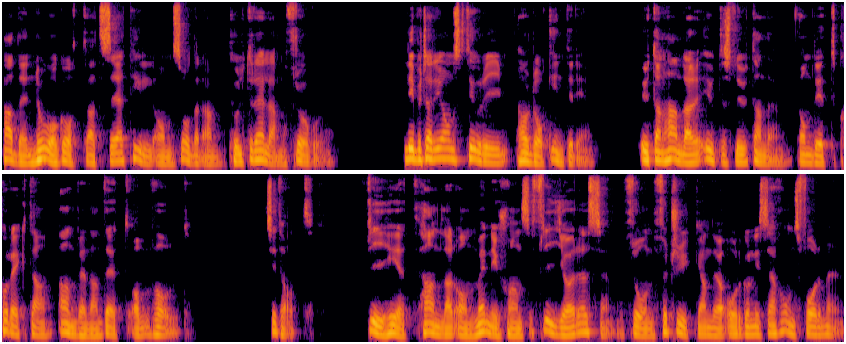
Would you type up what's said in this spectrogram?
hade något att säga till om sådana kulturella frågor. Libertariansk teori har dock inte det, utan handlar uteslutande om det korrekta användandet av våld. Citat. Frihet handlar om människans frigörelse från förtryckande organisationsformer.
